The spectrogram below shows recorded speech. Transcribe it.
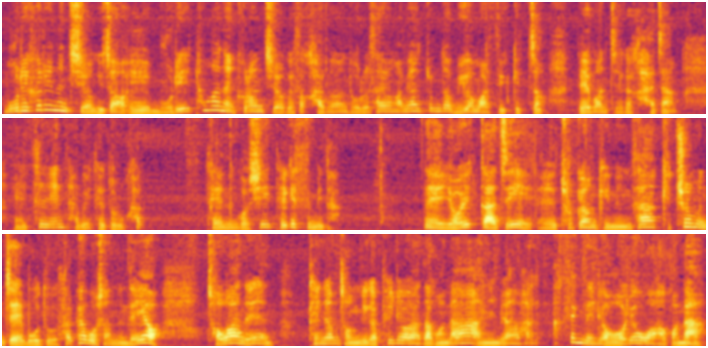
물이 흐르는 지역이죠. 예, 물이 통하는 그런 지역에서 가벼운 돌을 사용하면 좀 더 위험할 수 있겠죠. 네 번째가 가장 예, 틀린 답이 되도록 하, 되는 것이 되겠습니다. 네, 여기까지 예, 조경기능사 기출문제 모두 살펴보셨는데요. 저와는 개념 정리가 필요하다거나 아니면 학생들이 어려워하거나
